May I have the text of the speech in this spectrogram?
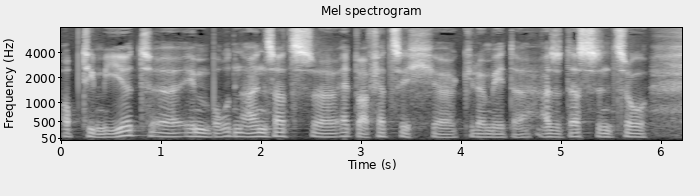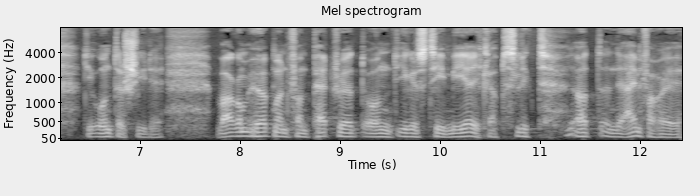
optimiert äh, im Bodeneinsatz, äh, etwa 40 äh, Kilometer. Also das sind so die Unterschiede. Warum hört man von Patriot und IRIS-T mehr? Ich glaube, das liegt, hat eine einfache äh,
